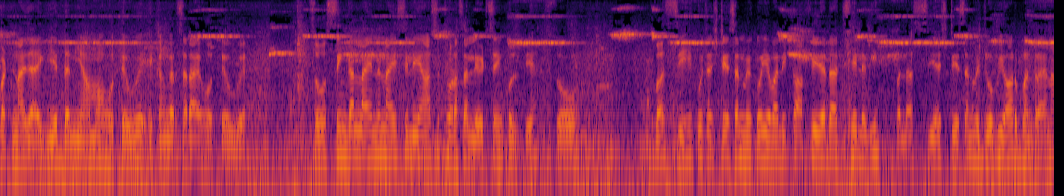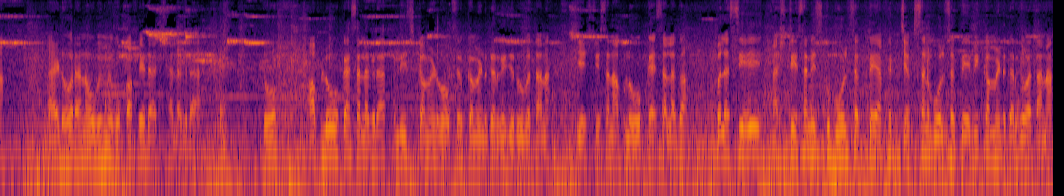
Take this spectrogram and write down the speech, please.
पटना जाएगी ये दनियामा होते हुए एकंगर सराय होते हुए। सो सिंगल लाइन है ना, इसीलिए यहाँ से थोड़ा सा लेट से ही खुलती है। सो बस यही कुछ स्टेशन मेरे को ये वाली काफ़ी ज़्यादा अच्छी लगी। प्लस ये स्टेशन में जो भी और बन रहा है ना ऐड हो रहा है ना, वो भी मेरे को काफ़ी ज़्यादा अच्छा लग रहा है। तो आप लोगों को कैसा लग रहा है? प्लीज़ कमेंट बॉक्स में कमेंट करके ज़रूर बताना ये स्टेशन आप लोगों को कैसा लगा। प्लस ये स्टेशन इसको बोल सकते हैं या फिर जंक्शन बोल सकते हैं, ये भी कमेंट करके बताना।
